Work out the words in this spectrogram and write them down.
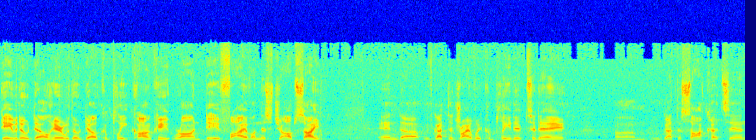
David Odell here with Odell Complete Concrete. We're on day five on this job site, and uh, we've got the driveway completed today. Um, we've got the saw cuts in.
